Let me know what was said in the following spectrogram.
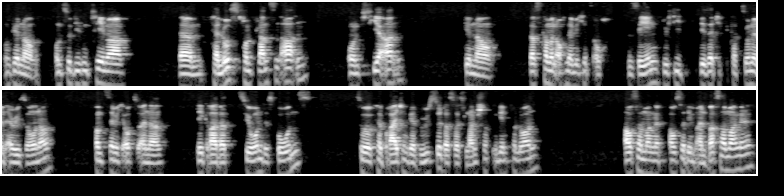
Und genau. Und zu diesem Thema ähm, Verlust von Pflanzenarten und Tierarten. Genau. Das kann man auch nämlich jetzt auch sehen. Durch die Desertifikation in Arizona kommt es nämlich auch zu einer Degradation des Bodens, zur Verbreitung der Wüste, das heißt Landschaften gehen verloren. außerdem ein Wassermangel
